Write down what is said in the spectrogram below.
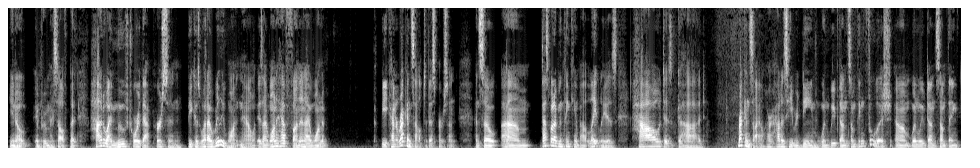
you know, improve myself, but how do I move toward that person? Because what I really want now is I want to have fun and I want to be kind of reconciled to this person. And so um, that's what I've been thinking about lately is how does God reconcile or how does he redeem when we've done something foolish, um, when we've done something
